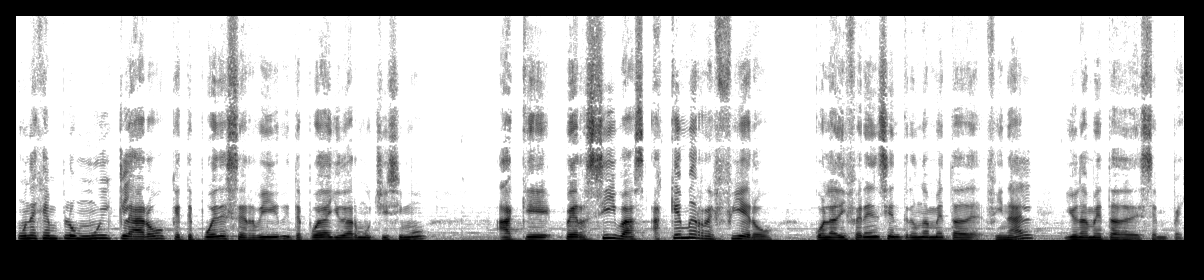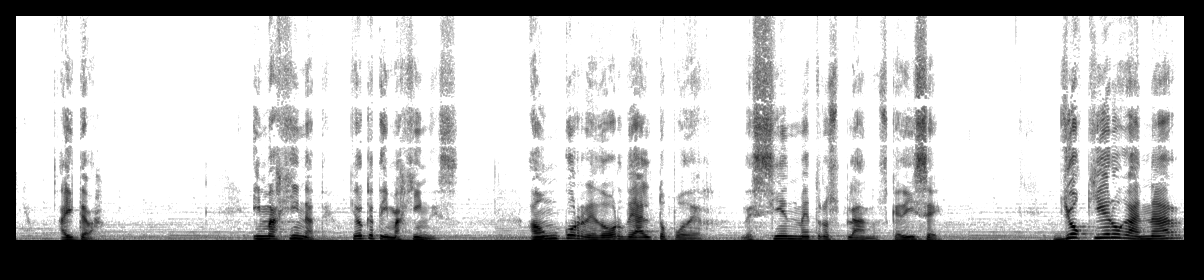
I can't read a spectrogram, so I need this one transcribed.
un ejemplo muy claro que te puede servir y te puede ayudar muchísimo a que percibas a qué me refiero con la diferencia entre una meta final y una meta de desempeño. Ahí te va. Imagínate, quiero que te imagines a un corredor de alto poder de 100 metros planos que dice, yo quiero ganar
